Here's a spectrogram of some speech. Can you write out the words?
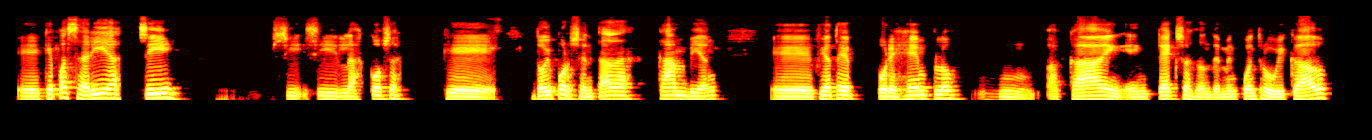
eh, qué pasaría si, si, si, las cosas que doy por sentadas cambian. Eh, fíjate, por ejemplo, mm, acá en, en Texas, donde me encuentro ubicado,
